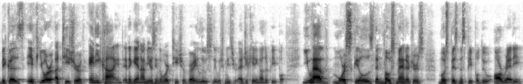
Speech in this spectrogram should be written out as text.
Because if you're a teacher of any kind, and again, I'm using the word teacher very loosely, which means you're educating other people, you have more skills than most managers, most business people do already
